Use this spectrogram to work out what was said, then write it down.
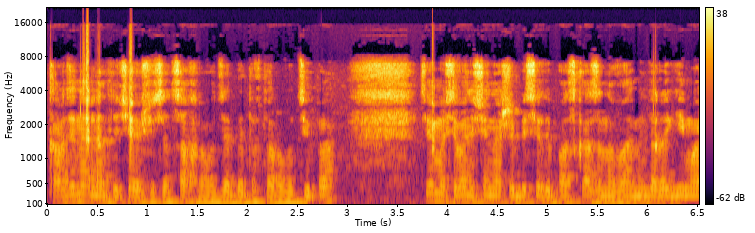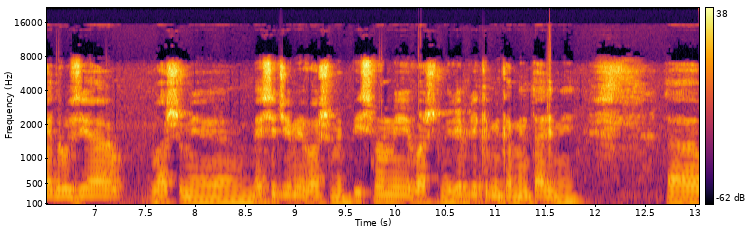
кардинально отличающийся от сахарного диабета второго типа. Тема сегодняшней нашей беседы подсказана вами, дорогие мои друзья, вашими месседжами, вашими письмами, вашими репликами, комментариями э,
